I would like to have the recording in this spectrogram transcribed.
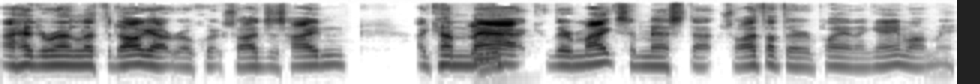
i had to run and let the dog out real quick so i was just hiding i come Mhm. back their mics had messed up so i thought they were playing a game on me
